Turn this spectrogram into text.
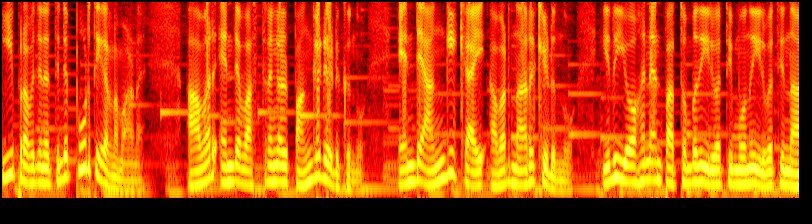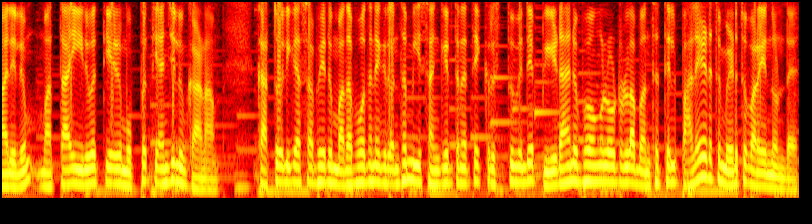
ഈ പ്രവചനത്തിന്റെ പൂർത്തീകരണമാണ്. അവർ എന്റെ വസ്ത്രങ്ങൾ പങ്കിടെടുക്കുന്നു. എന്റെ അങ്കിക്കായി അവർ നറുക്കിടുന്നു. ഇത് യോഹനാൻ പത്തൊമ്പത് ഇരുപത്തിമൂന്ന് ഇരുപത്തിനാലിലും മത്തായി ഇരുപത്തിയേഴ് മുപ്പത്തിയഞ്ചിലും കാണാം. കത്തോലിക്ക സഭയുടെ മതബോധന ഗ്രന്ഥം ഈ സങ്കീർത്തനത്തെ ക്രിസ്തുവിന്റെ പീഡാനുഭവങ്ങളോടുള്ള ബന്ധത്തിൽ പലയിടത്തും എടുത്തു പറയുന്നുണ്ട്.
